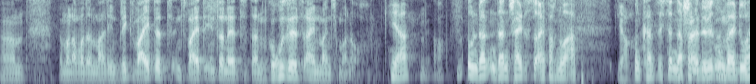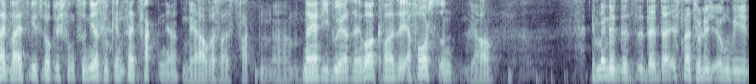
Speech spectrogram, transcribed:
Ähm, wenn man aber dann mal den Blick weitet ins weite Internet, dann gruselt es einen manchmal auch. Ja. Und dann, dann schaltest du einfach nur ab. Ja. Und kannst dich dann, Dann davon lösen, um. weil du halt weißt, wie es wirklich funktioniert. Du kennst halt Fakten, ja. Ja, was heißt Fakten? Ähm, Naja, die du ja selber quasi erforschst und ja. Ich meine, das, da, da ist natürlich irgendwie,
